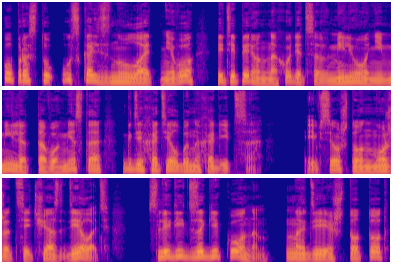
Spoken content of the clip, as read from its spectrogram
попросту ускользнуло от него, и теперь он находится в миллионе миль от того места, где хотел бы находиться. И все, что он может сейчас делать, следить за Геконом, надеясь, что тот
